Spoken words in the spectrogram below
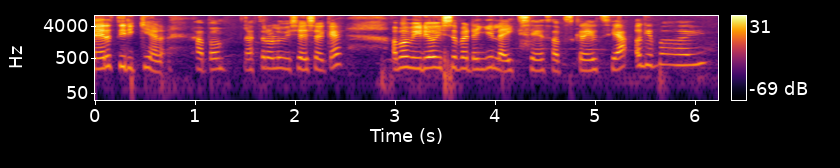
നേരെ തിരിക്കുകയാണ് അപ്പം അത്രയുള്ള വിശേഷമൊക്കെ. അപ്പം വീഡിയോ ഇഷ്ടപ്പെട്ടെങ്കിൽ ലൈക്ക് ചെയ്യുക സബ്സ്ക്രൈബ് ചെയ്യുക. ഓക്കെ ബൈ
